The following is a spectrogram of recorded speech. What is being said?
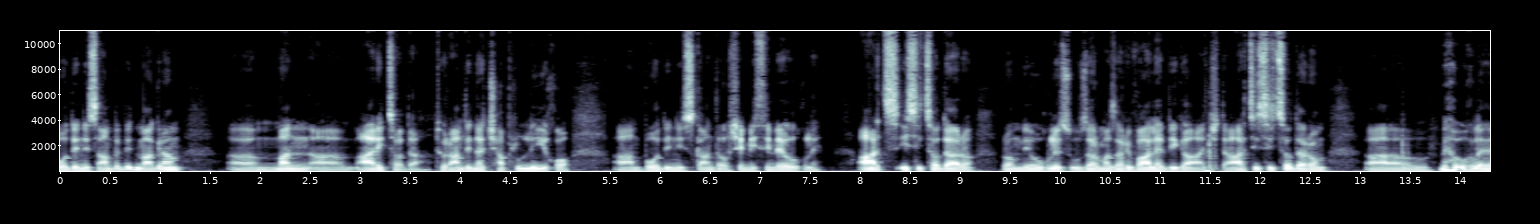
ბოდენის ამბებით, მაგრამ მან არიწოდა თუ რამდენად ჩაფლული იყო ამ ბოდინის სკანდალში მისი მეუღლე. არც ისიცოდა რომ მეუღლეს უზარმაზარი ვალები გააჩნდა, არც ისიცოდა რომ მეუღლე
